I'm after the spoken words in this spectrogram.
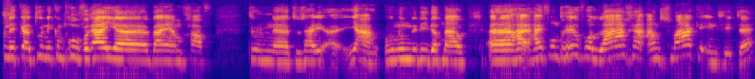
toen, ik, toen ik een proeverij bij hem gaf, Toen, uh, toen zei hij, uh, ja, hoe noemde hij dat nou? Uh, hij, hij vond er heel veel lagen aan smaken in zitten.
